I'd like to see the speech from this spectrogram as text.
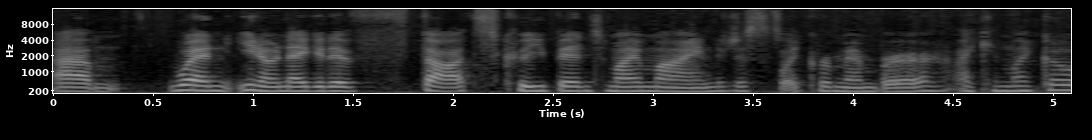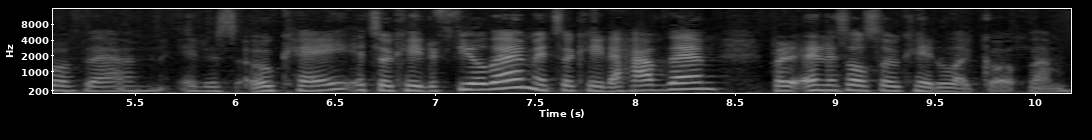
Um, when you know negative thoughts creep into my mind, just like remember I can let go of them. It is okay. It's okay to feel them. It's okay to have them, but and it's also okay to let go of them.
